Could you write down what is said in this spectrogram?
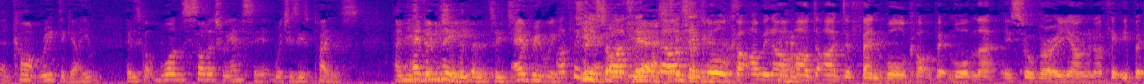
and- can't read the game, and he's got one solitary asset, which is his pace, And his ahead of finishing me ability to- every week. I think, Two I think, yeah, no, I think Walcott. I mean, I'll, I'll, I'd defend Walcott a bit more than that. He's still very young, and I think, he, but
